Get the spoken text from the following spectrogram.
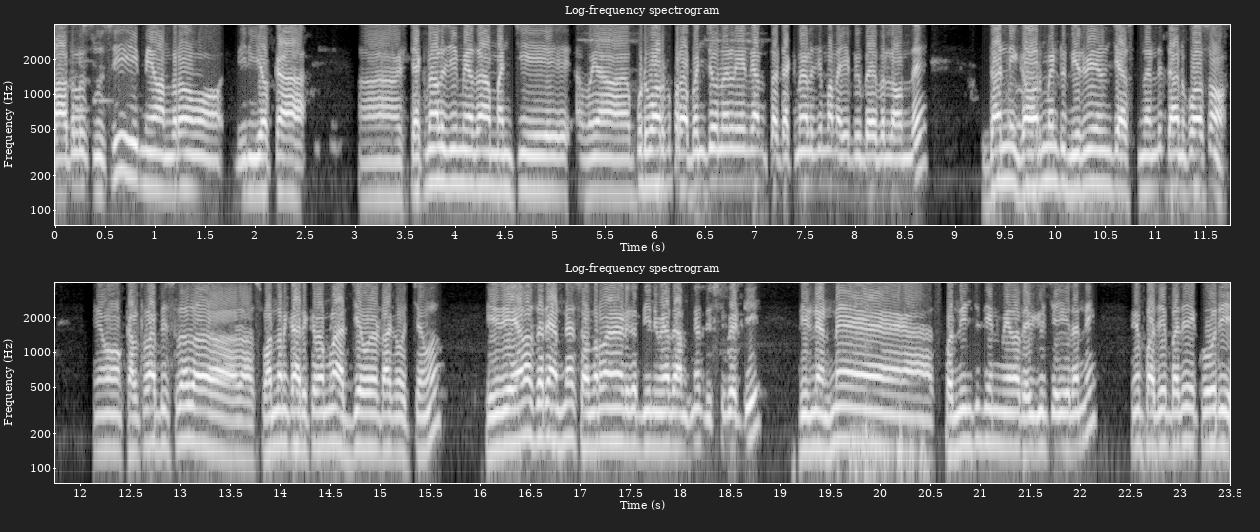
బాధలు చూసి మేమందరం దీని యొక్క టెక్నాలజీ మీద మంచి ఇప్పుడు వరకు ప్రపంచంలో లేని అంత టెక్నాలజీ మన ఏబీ ఫైబర్లో ఉంది. దాన్ని గవర్నమెంట్ నిర్వీర్యం చేస్తుందండి. దానికోసం మేము కలెక్టర్ ఆఫీస్లో స్పందన కార్యక్రమంలో అర్జీ ఇవ్వడానికి వచ్చాము. ఇది అయినా సరే వెంటనే చంద్రబాబు నాయుడు గారు దీని మీద వెంటనే దృష్టి పెట్టి దీన్ని వెంటనే స్పందించి దీని మీద రివ్యూ చేయాలని మేము పదే పదే కోరి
